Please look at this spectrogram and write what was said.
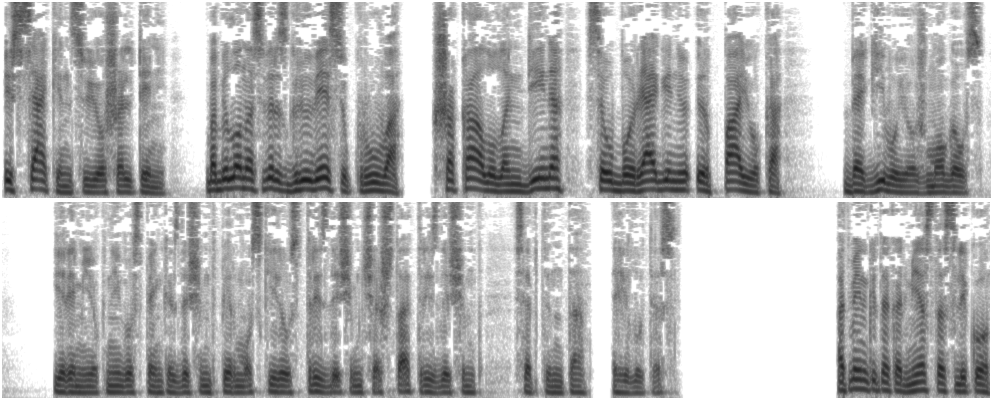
išsekinsiu jo šaltinį. Babilonas virs griuvėsių krūva, šakalų landynę, siaubo reginių ir pajuoką, be gyvojo žmogaus. Jeremijo knygos 51 skyriaus 36-37 eilutės. Atminkite, kad miestas liko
